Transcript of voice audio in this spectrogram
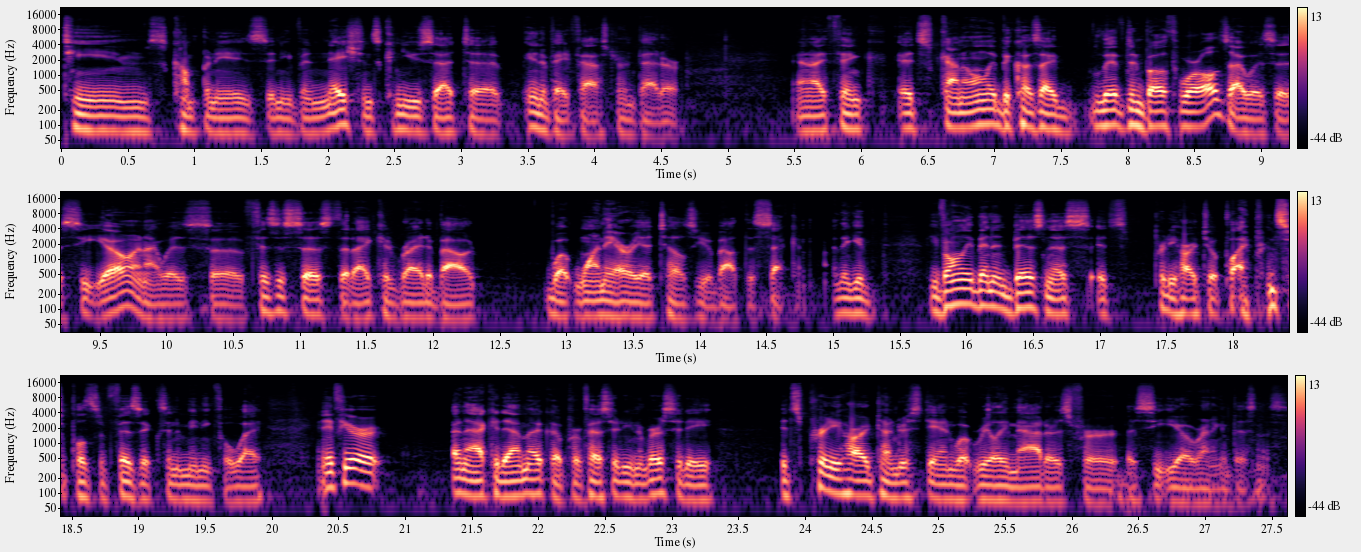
teams, companies, and even nations can use that to innovate faster and better. And I think it's kind of only because I lived in both worlds. I was a CEO and I was a physicist that I could write about what one area tells you about the second. I think if you've only been in business, it's pretty hard to apply principles of physics in a meaningful way. And if you're an academic, a professor at university, it's pretty hard to understand what really matters for a CEO running a business.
